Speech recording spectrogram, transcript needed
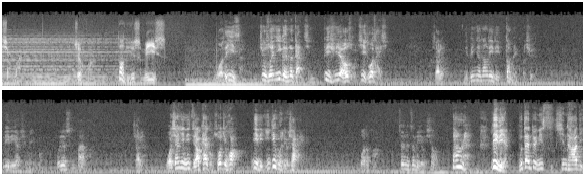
小关，这话到底是什么意思？我的意思啊，就是说一个人的感情必须要有所寄托才行。小柳，你不应该让丽丽到美国去的。丽丽要去美国，我有什么办法？小柳，我相信你只要开口说句话，丽丽一定会留下来的。我的话真的这么有效？当然，丽丽不但对你死心塌地，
